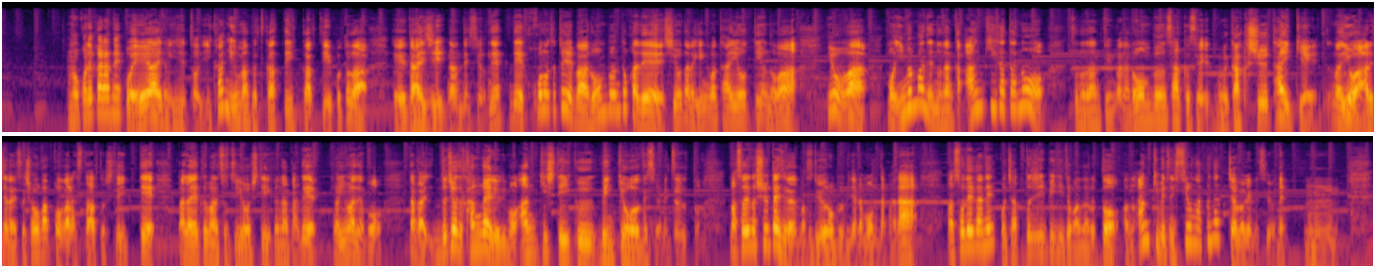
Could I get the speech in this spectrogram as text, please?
もうこれからね、こう AI の技術をいかにうまく使っていくかっていうことが、えー大事なんですよね。で、ここの例えば論文とかで使用なら言語の対応っていうのは、要はもう今までのなんか暗記型のそのなんていうかな論文作成学習体系、まあ、要はあれじゃないですか小学校からスタートしていって、まあ、大学まで卒業していく中で、まあ、今までこうなんかどちらかと考えるよりも暗記していく勉強ですよねずっと。まあそれの集大成が、まあ、卒業論文みたいなもんだから、まあ、それがねこうチャット GPT とかになるとあの暗記別に必要なくなっちゃうわけですよね。うん、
